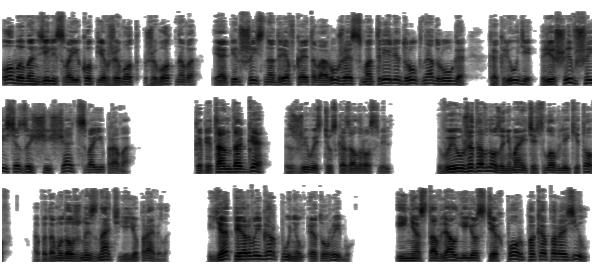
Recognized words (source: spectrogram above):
Оба вонзили свои копья в живот животного и, опершись на древко этого оружия, смотрели друг на друга — как люди, решившиеся защищать свои права. — Капитан Дагге, — с живостью сказал Росвель, — вы уже давно занимаетесь ловлей китов, а потому должны знать ее правила. Я первый гарпунил эту рыбу и не оставлял ее с тех пор, пока поразил,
